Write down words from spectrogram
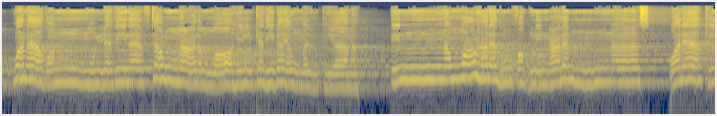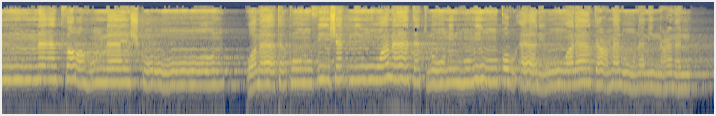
وما ظن الذين يفترون على الله الكذب يوم القيامة إن الله لذو فضل على الناس ولكن أكثرهم لا يشكرون وما تكون في شأن وما تتلو منه من قرآن ولا تعملون من عمل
